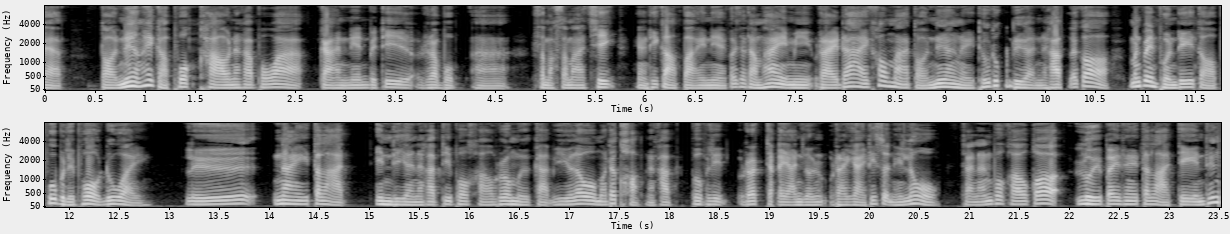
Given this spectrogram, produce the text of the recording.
แบบ ต่อเนื่องให้กับพวกเขานะครับ เพราะว่าการเน้นไปที่ระบบสมัครสมาชิก อย่างที่กล่าวไปเนี่ยก็จะทำให้มีรายได้เข้ามาต่อเนื่องในทุกๆเดือนนะครับ แล้วก็มันเป็นผลดีต่อผู้บริโภคด้วย หรือในตลาดอินเดียนะครับที่พวกเขาร่วมมือกับ Hero Motorcorp นะครับผู้ผลิตรถจักรยานยนต์รายใหญ่ที่สุดในโลก จากนั้นพวกเขาก็ลุยไปในตลาดจีน ซึ่ง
